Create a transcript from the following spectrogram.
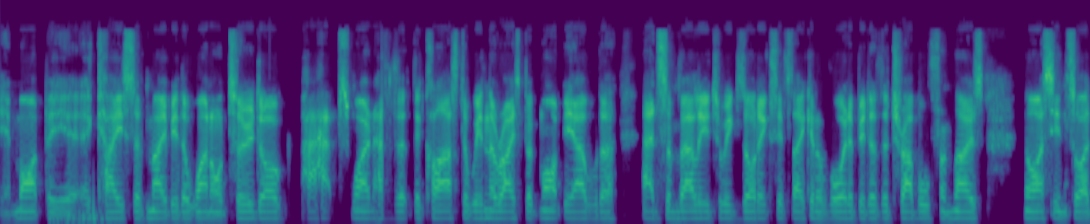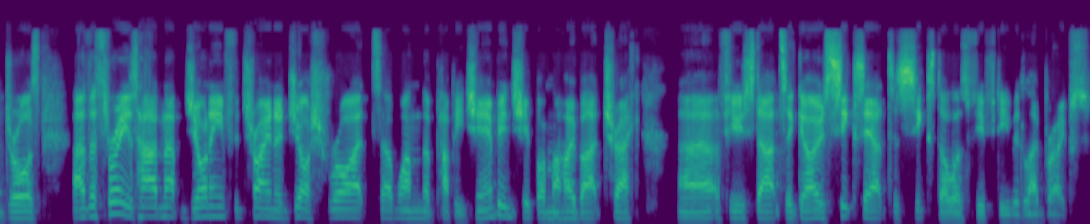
it might be a case of maybe the one or two dog perhaps won't have the, the class to win the race, but might be able to add some value to exotics if they can avoid a bit of the trouble from those nice inside draws. Uh, the three is Harden Up Johnny for trainer Josh Wright, uh, won the puppy championship on the Hobart track uh, a few starts ago. Six out to $6.50 with Ladbrokes.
